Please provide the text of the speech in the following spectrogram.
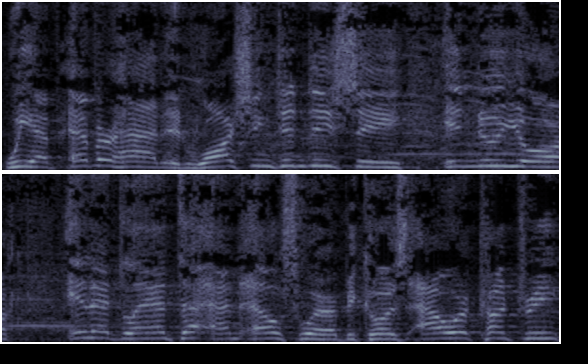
we have ever had in Washington, D.C., in New York, in Atlanta and elsewhere because our country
